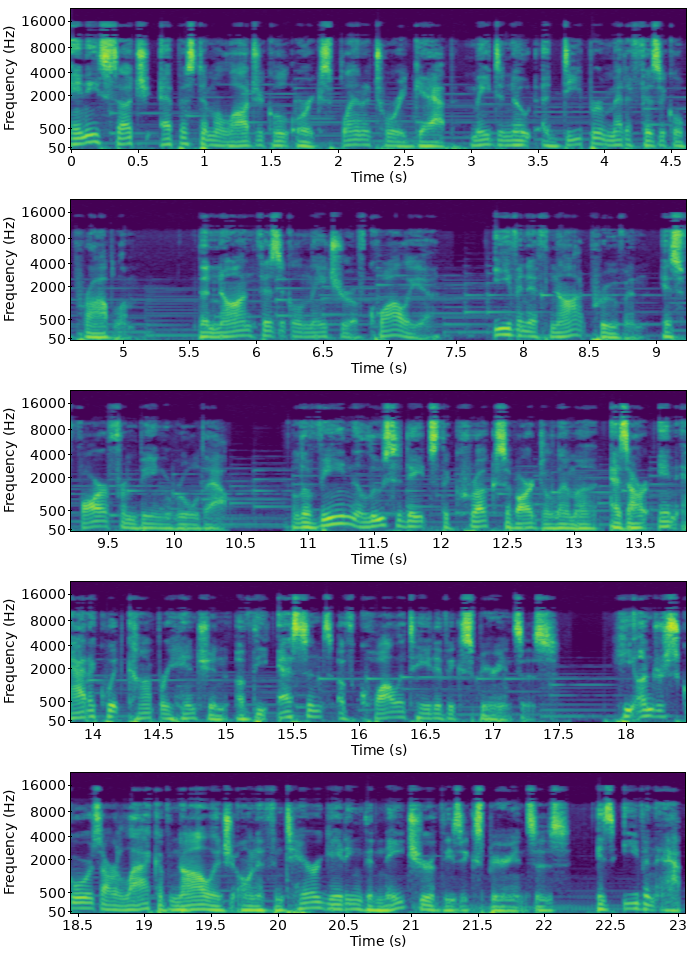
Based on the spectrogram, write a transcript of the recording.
Any such epistemological or explanatory gap may denote a deeper metaphysical problem. The non-physical nature of qualia, even if not proven, is far from being ruled out. Levine elucidates the crux of our dilemma as our inadequate comprehension of the essence of qualitative experiences. He underscores our lack of knowledge on if interrogating the nature of these experiences is even apt.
